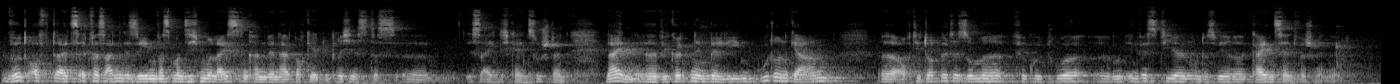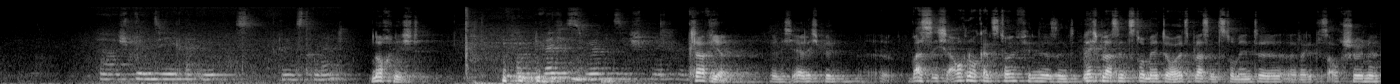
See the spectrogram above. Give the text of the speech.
Wird oft als etwas angesehen, was man sich nur leisten kann, wenn halt noch Geld übrig ist. Das äh, ist eigentlich kein Zustand. Nein, äh, wir könnten in Berlin gut und gern äh, auch die doppelte Summe für Kultur ähm, investieren und es wäre kein Cent verschwendet. Äh, spielen Sie ein ein Instrument? Noch nicht. Und welches würden Sie spielen? Klavier, wenn ich ehrlich bin. Was ich auch noch ganz toll finde, sind Blechblasinstrumente, Holzblasinstrumente. Da gibt es auch schöne.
